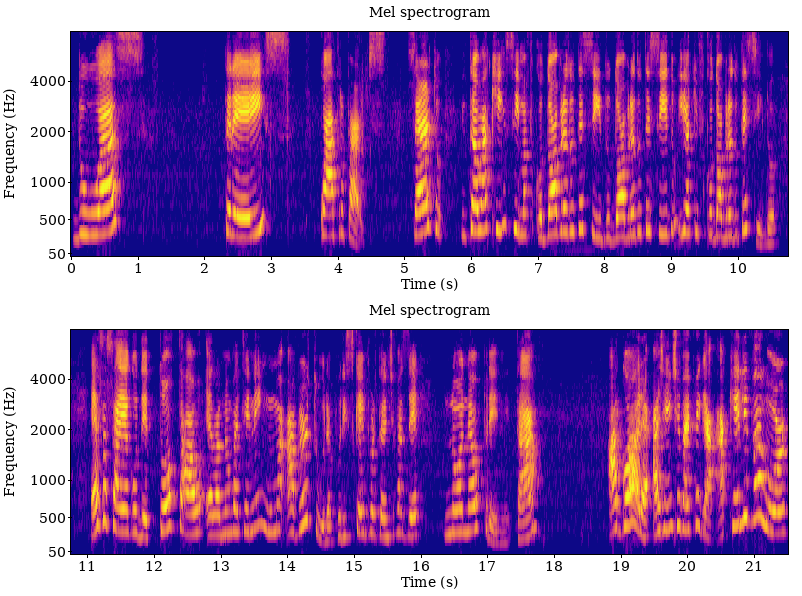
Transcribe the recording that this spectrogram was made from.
duas, três, quatro partes, certo? Então, aqui em cima ficou dobra do tecido, dobra do tecido e aqui ficou dobra do tecido. Essa saia godê total, ela não vai ter nenhuma abertura, por isso que é importante fazer no neoprene, tá? Agora, a gente vai pegar aquele valor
